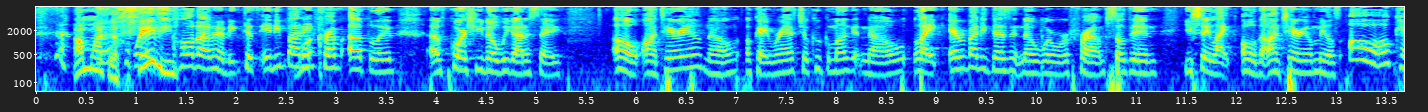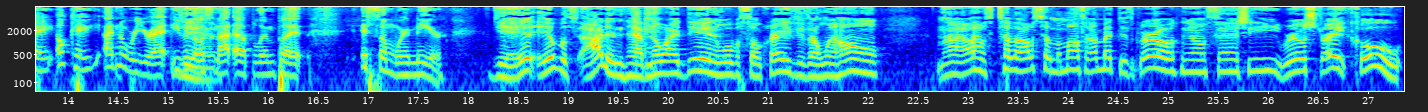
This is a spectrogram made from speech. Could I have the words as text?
i'm like a Wait, city hold on, honey, because anybody What? from Upland, of course, you know we got to say, oh, Ontario, no, okay, Rancho Cucamonga, no, like everybody doesn't know where we're from. So then you say like, oh, the Ontario Mills, oh, okay, okay, I know where you're at, even though it's not Upland, but it's somewhere near. Yeah, it, it was. I didn't have no idea, and what was so crazy is I went home. I, was telling, I was telling my mom, I met this girl. You know what I'm saying? She real straight, cool.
